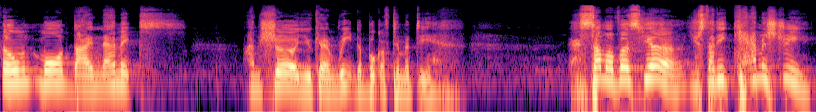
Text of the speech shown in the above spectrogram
thermodynamics. I'm sure you can read the book of Timothy. Some of us here, you study chemistry.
